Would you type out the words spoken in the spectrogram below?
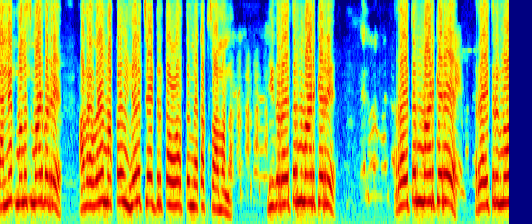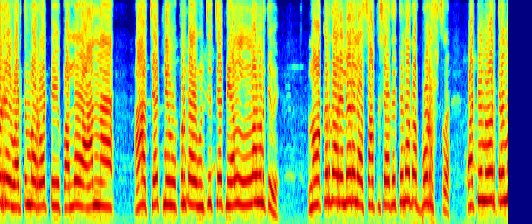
ಕನ್ಯಕ್ ಮನಸ್ಸು ಮಾಡ್ಬೇಡ್ರಿ. ಅದ್ರ ಬರೇ ಮಕ್ಕಳು ಹೇಳಿ ಇಟ್ಟಿರ್ತಾವ ಹೊರತು ಮೇಕಪ್ ಸಾಮಾನ. ಈಗ ರೈತರನ್ನ ಮಾಡ್ಕೇರಿ. ರೈತರನ್ನ ಮಾಡ್ಕೇರಿ. ರೈತರಿಗ್ ನೋಡ್ರಿ ಹೊಡ್ತುಂಬ ರೊಟ್ಟಿ, ಪಲ್ಯ, ಅನ್ನ, ಆ ಚಟ್ನಿ, ಉಪ್ಪಿನಕಾಯಿ ಉಂಚಿ ಚಟ್ನಿ ಎಲ್ಲಾ ಉಣ್ತೀವಿ. ನೌಕರದಾರ ಎಲ್ಲಾರಿಲ್ಲ, ಸಾಪ್ ಸಾಧ್ಯತೆನ ಅದ ಬುಡ್ಸ್. ಹೊಟ್ಟೆ ನೋಡ್ತಾರನ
